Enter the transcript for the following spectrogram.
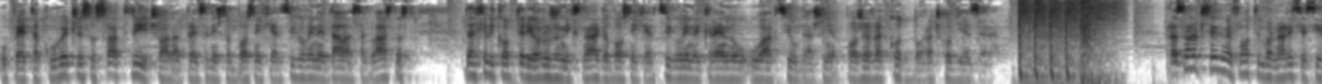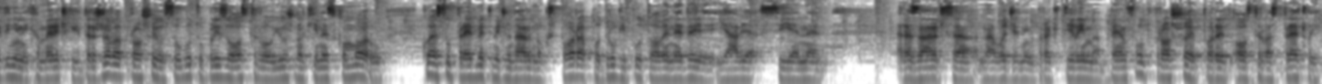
U petak uveče su sva tri člana predsedništva Bosne i Hercegovine dala saglasnost da helikopteri oružanih snaga Bosne i Hercegovine krenu u akciju gašenja požara kod Boračkog jezera. Razarač sedme flote mornarice Sjedinjenih američkih država prošao je u subotu blizu ostrava u Južnom Kineskom moru, koja su predmet međunarodnog spora po drugi put ove nedelje, javlja CNN. Razarač sa navođenim projektilima Benfold prošao je pored ostrva Spretli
